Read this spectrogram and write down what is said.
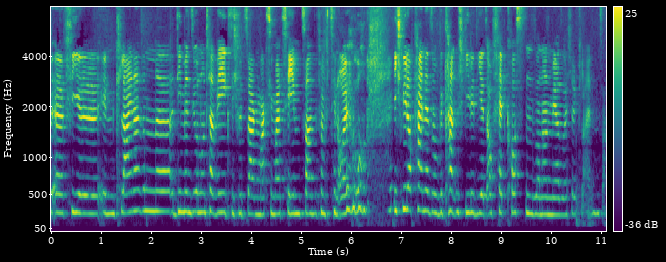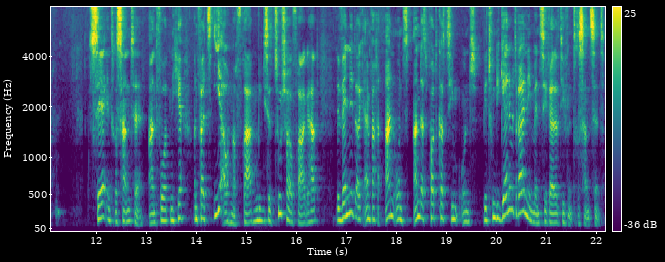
äh, viel in kleineren äh, Dimensionen unterwegs. Ich würde sagen maximal 10, 20, 15 Euro. Ich spiele auch keine so bekannten Spiele, die jetzt auch fett kosten, sondern mehr solche kleinen Sachen. Sehr interessante Antworten hier. Und falls ihr auch noch Fragen wie diese Zuschauerfrage habt, wendet euch einfach an uns, an das Podcast-Team und wir tun die gerne mit reinnehmen, wenn sie relativ interessant sind.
